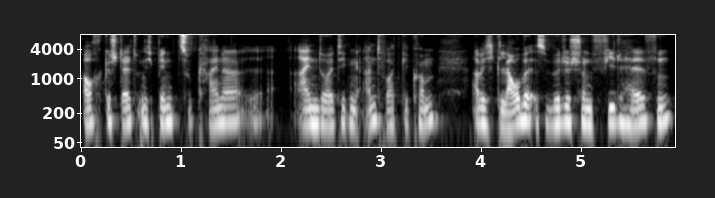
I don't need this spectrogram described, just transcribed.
auch gestellt und ich bin zu keiner äh, eindeutigen Antwort gekommen. Aber ich glaube, es würde schon viel helfen,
